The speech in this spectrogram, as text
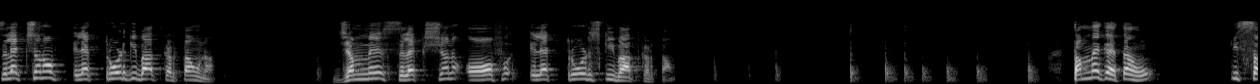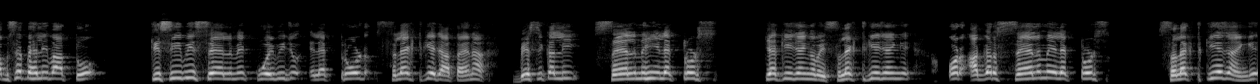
सिलेक्शन ऑफ़ इलेक्ट्रोड की बात करता हूँ ना, जब मैं सिलेक्शन ऑफ़ इलेक्ट्रोड्स की बात करता हूँ, तब मैं कहता हूँ कि सबसे पहली बात तो किसी भी सेल में कोई भी जो इलेक्ट्रोड सिलेक्ट किया जाता है ना बेसिकली सेल में ही इलेक्ट्रोड्स क्या किए जाएँगे भाई? सिलेक्ट किए जाएँगे। और अगर सेल में इलेक्ट्रोड्स सेलेक्ट किए जाएँगे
